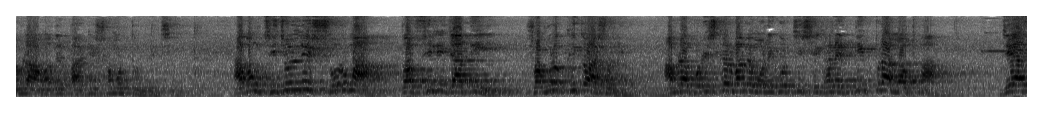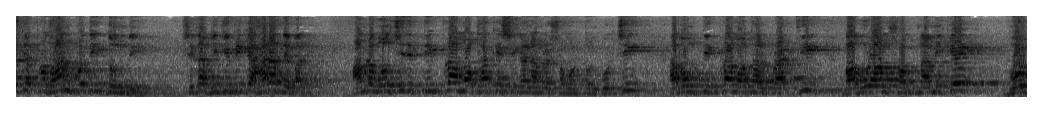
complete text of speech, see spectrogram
আমরা আমাদের পার্টির সমর্থন দিচ্ছি। এবং ছিচল্লিশ সুরমা তফসিলি জাতি সংরক্ষিত আসনে আমরা পরিষ্কারভাবে মনে করছি সেখানে তিপ্রা মথা, যে আজকে প্রধান প্রতিদ্বন্দ্বী, সেটা বিজেপিকে হারাতে পারে। আমরা বলছি যে তিপ্রা মথাকে সেখানে আমরা সমর্থন করছি এবং তিপ্রা মথার প্রার্থী বাবুরাম সতনামীকে ভোট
